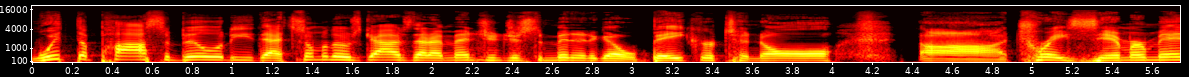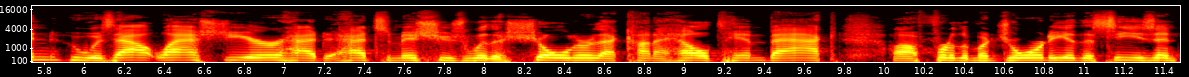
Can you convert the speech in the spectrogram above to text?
with the possibility that some of those guys that I mentioned just a minute ago, Baker Tunall, uh, Trey Zimmerman, who was out last year, had had some issues with a shoulder that kind of held him back uh, for the majority of the season.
